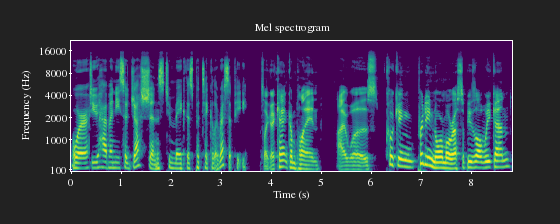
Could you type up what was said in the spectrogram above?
Or do you have any suggestions to make this particular recipe? It's like, I can't complain. I was cooking pretty normal recipes all weekend.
